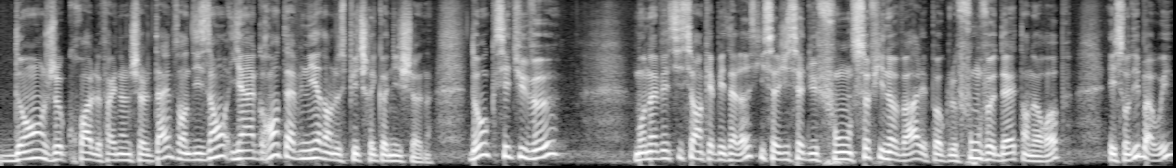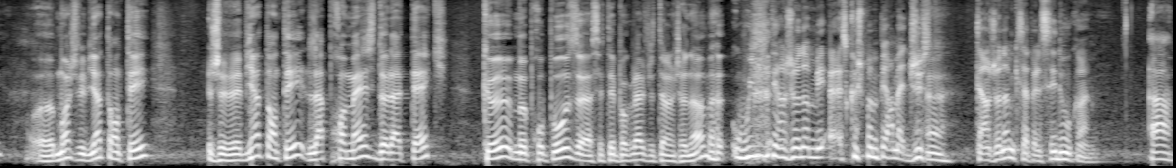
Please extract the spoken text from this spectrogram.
dans, je crois, le Financial Times en disant il y a un grand avenir dans le speech recognition. Donc, si tu veux, mon investisseur en capital risque, il s'agissait du fonds Sofinova, à l'époque le fonds vedette en Europe, et ils se sont dit bah oui, euh, moi je vais bien tenter, je vais bien tenter la promesse de la tech que me propose à cette époque-là, j'étais un jeune homme. Oui, t'es un jeune homme, mais est-ce que je peux me permettre juste tu T'es un jeune homme qui s'appelle Cédou quand même. Ah.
